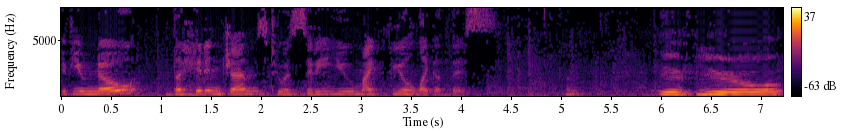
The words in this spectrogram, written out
If you know the hidden gems to a city, you might feel like a this. Hmm? If you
